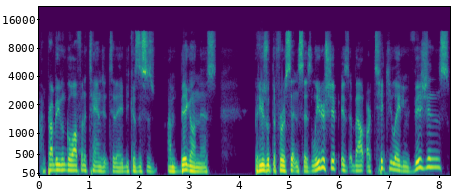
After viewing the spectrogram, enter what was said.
I'm probably going to go off on a tangent today because this is, I'm big on this. But here's what the first sentence says Leadership is about articulating visions,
